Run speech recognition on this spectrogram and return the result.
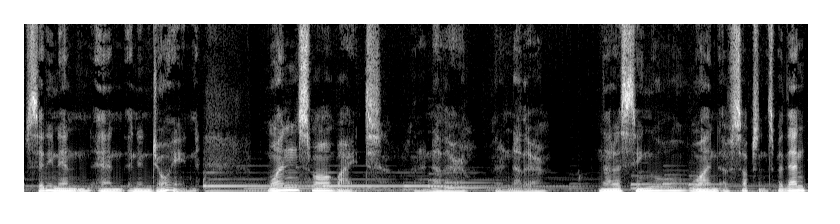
sitting in and, and enjoying. One small bite, Not a single one of substance. But then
